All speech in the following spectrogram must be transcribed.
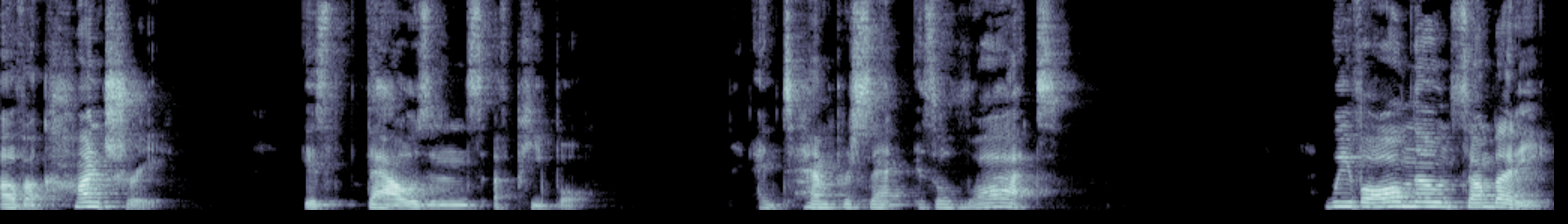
of a country is thousands of people. And 10% is a lot. We've all known somebody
